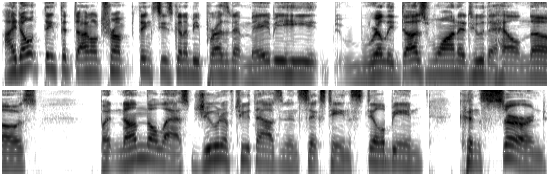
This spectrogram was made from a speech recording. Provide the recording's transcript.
I don't think that Donald Trump thinks he's going to be president. Maybe he really does want it. Who the hell knows? But nonetheless, June of 2016, still being concerned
